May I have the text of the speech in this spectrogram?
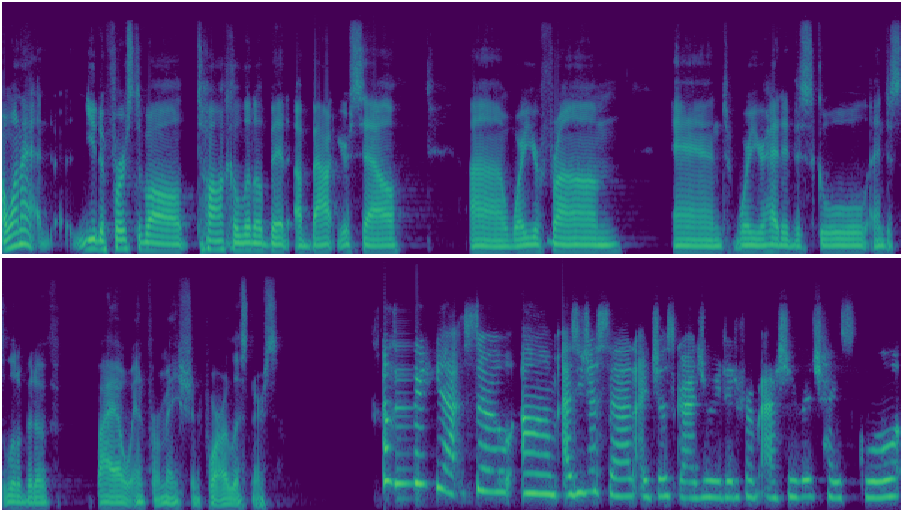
I want you to first of all talk a little bit about yourself, uh, where you're from, and where you're headed to school, and just a little bit of bio information for our listeners. Okay, yeah. So, um, as you just said, I just graduated from Ashley Ridge High School.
